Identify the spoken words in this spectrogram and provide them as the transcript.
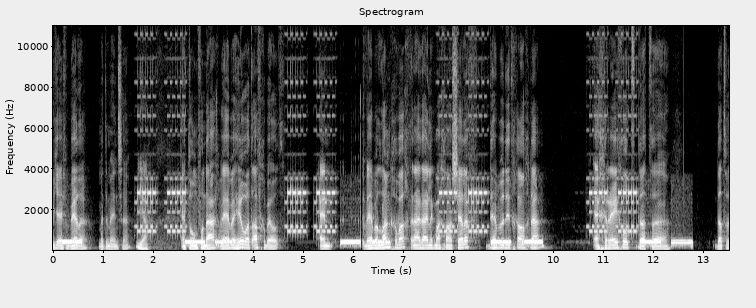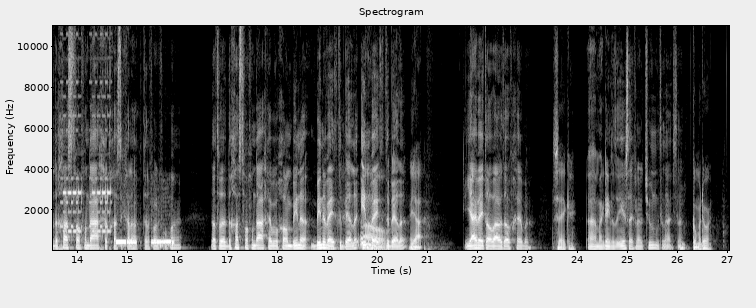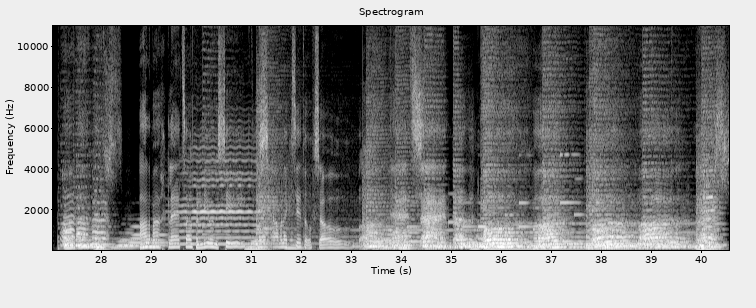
moet je even bellen met de mensen. Ja, En Tom, vandaag, we hebben heel wat afgebeld. En we hebben lang gewacht en uiteindelijk maar gewoon zelf hebben we dit gewoon gedaan. En geregeld dat, eh, dat we de gast van vandaag, het gast, ik ga de telefoon even ophangen. Dat we de gast van vandaag hebben we gewoon binnen, binnen weten te bellen, in Oh. weten te bellen. ja, Jij weet al waar we het over hebben. zeker. Eh, maar ik denk dat we eerst even naar de tune moeten luisteren. Kom maar door. Allemaal gekleed over nieuwe muziek. Dus gaan we lekker zitten of zo. Het zijn de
